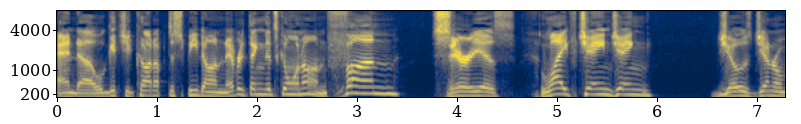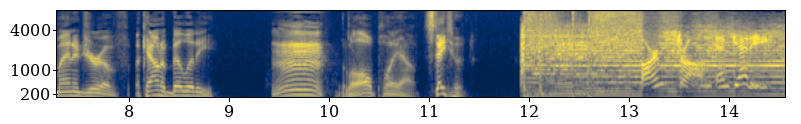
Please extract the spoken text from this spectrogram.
And uh, we'll get you caught up to speed on everything that's going on fun, serious, life changing. Joe's general manager of accountability. Mm. It'll all play out. Stay tuned. Armstrong and Getty.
